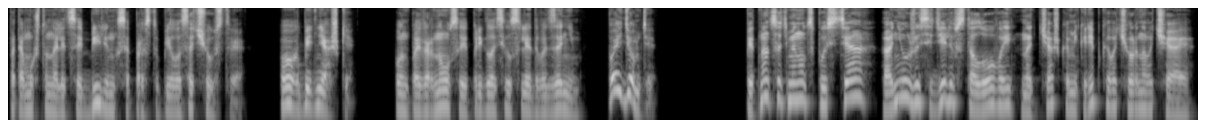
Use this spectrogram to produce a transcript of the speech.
потому что на лице Биллингса проступило сочувствие. «Ох, бедняжки!» Он повернулся и пригласил следовать за ним. «Пойдемте!» Пятнадцать минут спустя они уже сидели в столовой над чашками крепкого черного чая,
